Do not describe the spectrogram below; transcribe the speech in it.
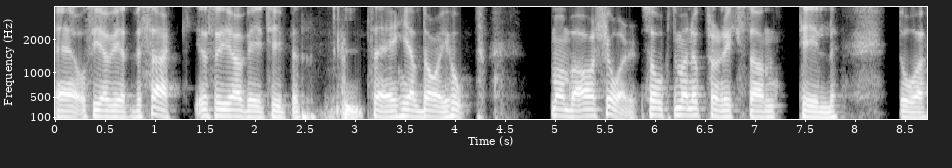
Eh, och så gör vi ett besök, så gör vi typ ett, en hel dag ihop. Man bara, ja ah, sure. Så åkte man upp från riksdagen till då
